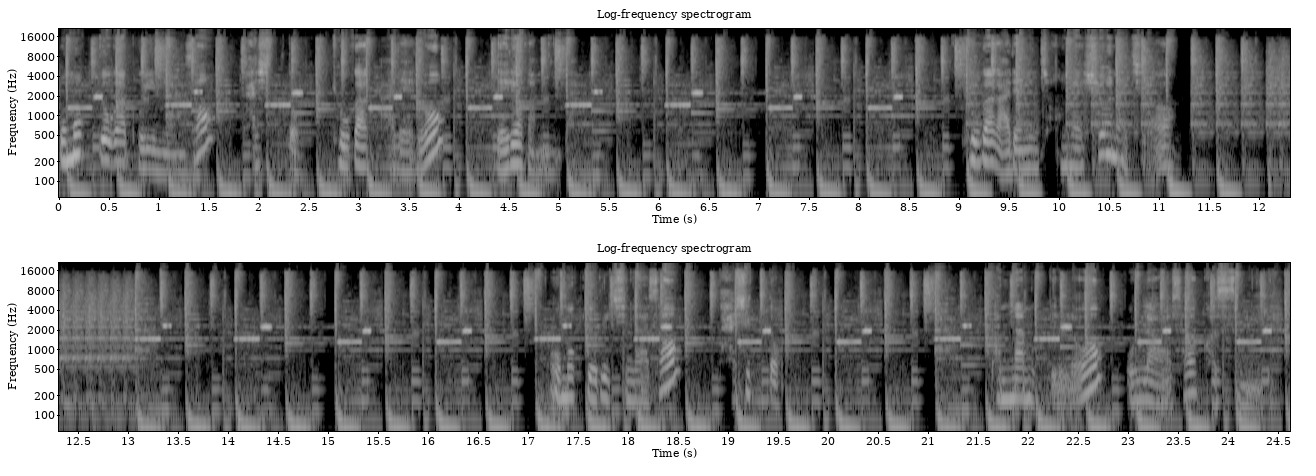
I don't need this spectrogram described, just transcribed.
오목교가 보이면서 다시 또 교각 아래로 내려갑니다. 교각 아래는 정말 시원하지요. 오목교를 지나서 다시 또 벚나무길로 올라와서 걷습니다.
